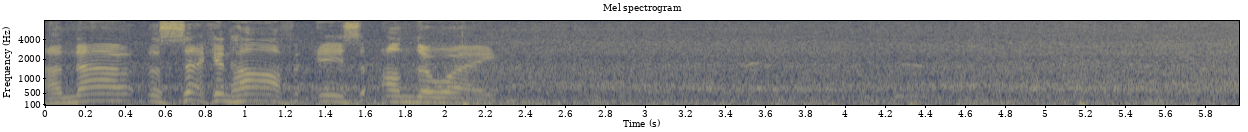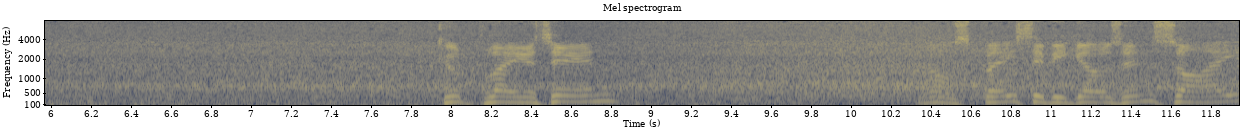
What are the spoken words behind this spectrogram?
And now the second half is underway. Could play it in. No space if he goes inside.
